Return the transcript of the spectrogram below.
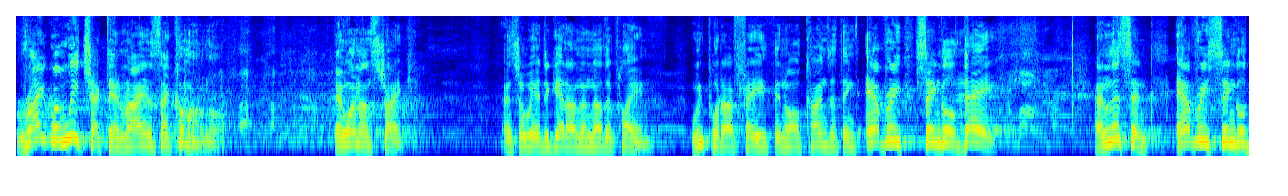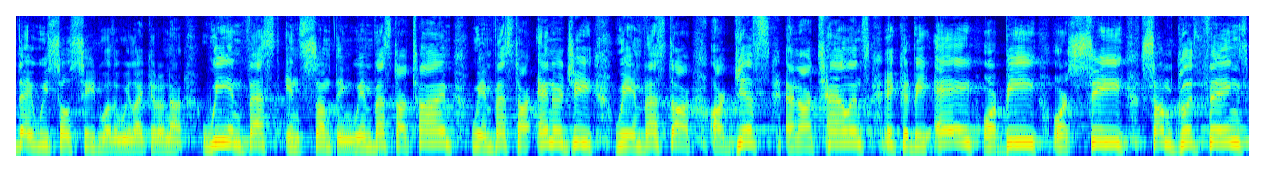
right when we checked in, right? It's like, come on, Lord. They went on strike. And so we had to get on another plane. We put our faith in all kinds of things every single day. And listen, every single day we sow seed, whether we like it or not. We invest in something. We invest our time, we invest our energy, we invest our, our gifts and our talents. It could be A or B or C, some good things,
